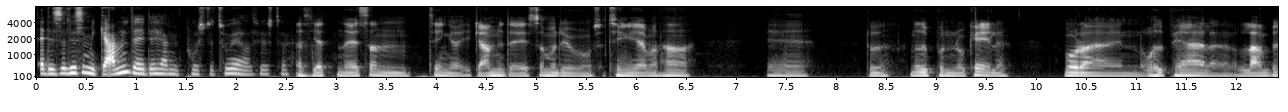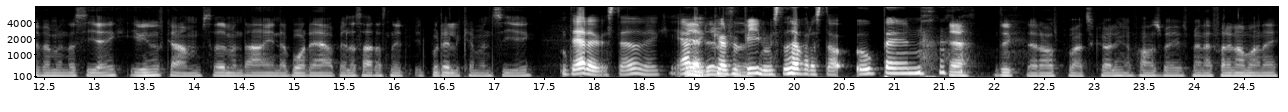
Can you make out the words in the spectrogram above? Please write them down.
er det så ligesom i gamle dage, det her med prostituerede, synes du? Altså, jeg, når jeg sådan tænker i gamle dage, så må det jo, så tænker jeg, at man har, øh, du ved, nede på den lokale, hvor der er en rød pære eller en lampe, hvad man der siger, ikke? I vindueskarmen, så ved man, der er en, der bor deroppe, eller så er der sådan et, et bordel, kan man sige, ikke? Det er der jo stadigvæk. Jeg har Ja, er kørt forbi nogle steder, hvor der står open. Ja, det er der også på vej til Kolding og frem og tilbage, hvis man er fra den omegn af.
